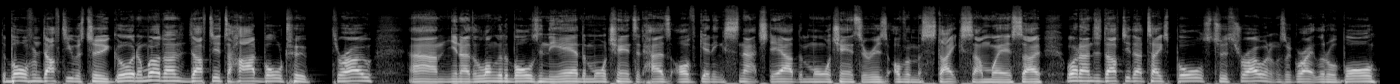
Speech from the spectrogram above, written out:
the ball from Dufty was too good, and well done to Dufty. It's a hard ball to throw. Um, you know, the longer the ball's in the air, the more chance it has of getting snatched out, the more chance there is of a mistake somewhere. So, what under Dufty, that takes balls to throw, and it was a great little ball.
